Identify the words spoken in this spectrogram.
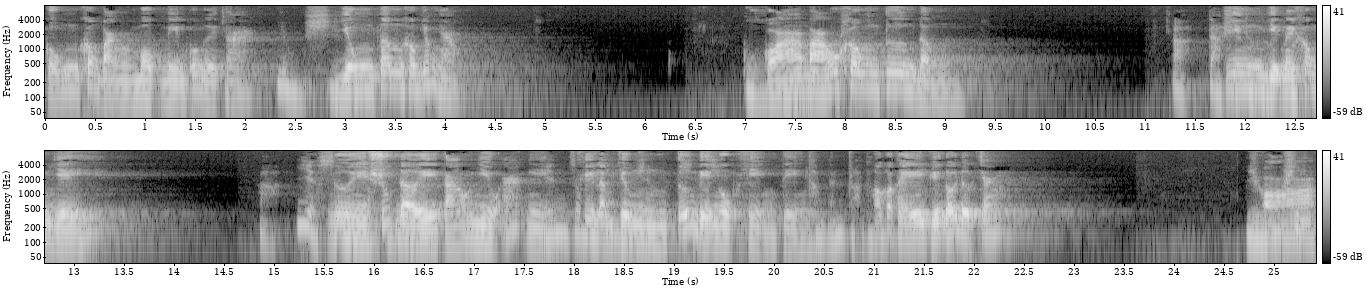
Cũng không bằng một niệm của người ta. Dùng tâm không giống nhau Quả báo không tương đồng. Nhưng việc này không dễ. Người suốt đời tạo nhiều ác nghiệp. Khi làm chung tướng địa ngục hiện tiền Họ có thể chuyển đổi được chăng? Có,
